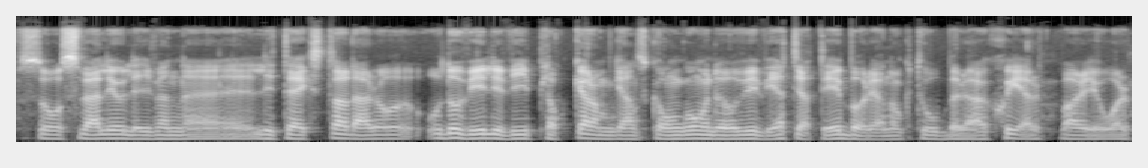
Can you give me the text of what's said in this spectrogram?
så sväljer oliven eh, lite extra där och, och, då vill ju vi plocka dem ganska omgående och vi vet ju att det är början av oktober det här sker varje år.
